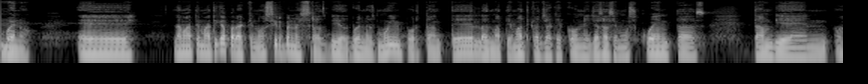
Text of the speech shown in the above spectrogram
Bueno, eh, la matemática para qué nos sirve en nuestras vidas. Bueno, es muy importante las matemáticas ya que con ellas hacemos cuentas, también, o,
